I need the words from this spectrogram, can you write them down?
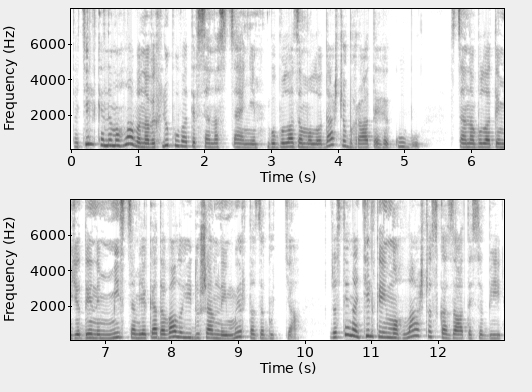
Та тільки не могла вона вихлюпувати все на сцені, бо була замолода, щоб грати гекубу. Сцена була тим єдиним місцем, яке давало їй душевний мир та забуття. Джастина тільки й могла що сказати собі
